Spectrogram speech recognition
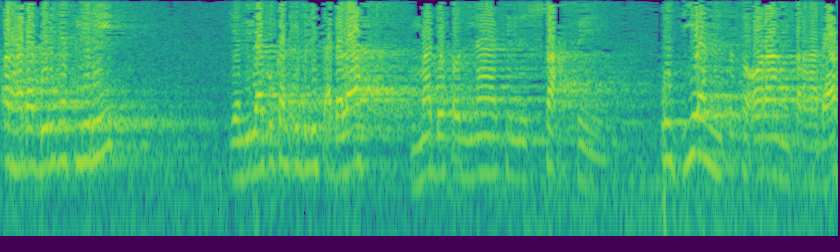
terhadap dirinya sendiri? Yang dilakukan iblis adalah madhun nasil syakhsi ujian seseorang terhadap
